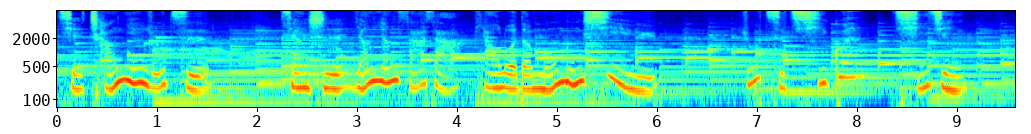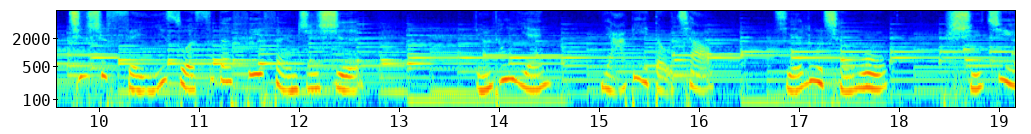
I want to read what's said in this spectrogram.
且常年如此，像是洋洋洒洒飘落的蒙蒙细雨，如此奇观奇景。真是匪夷所思的非凡之事。灵通岩崖壁陡峭，结露成雾，时聚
